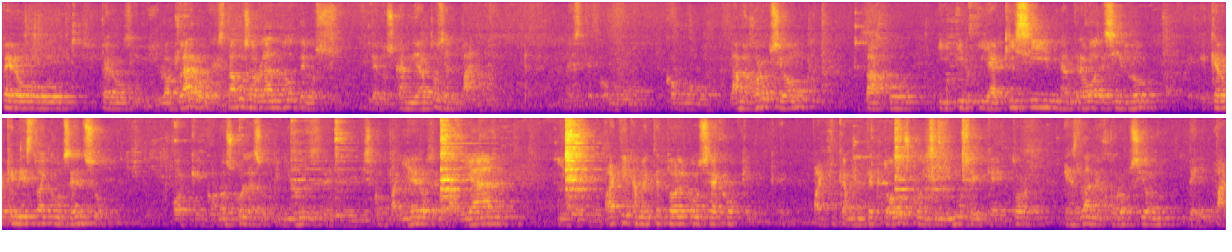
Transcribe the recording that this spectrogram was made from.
pero, pero lo aclaro, estamos hablando de los, de los candidatos del PAN, este, como, como la mejor opción, bajo, y, y, aquí sí me atrevo a decirlo, creo que en esto hay consenso, porque conozco las opiniones de mis compañeros, de Fabián, y de prácticamente todo el Consejo, que, prácticamente todos coincidimos en que Héctor es la mejor opción del PAN.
